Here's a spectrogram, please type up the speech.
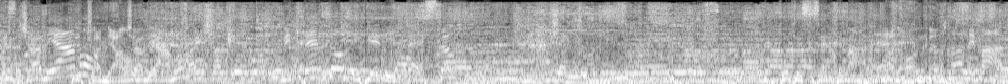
questa ce l'abbiamo Ce l'abbiamo. ce l'abbiamo. Mettendo i piedi in testa. Comunque si sente male eh? Madonna. male male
